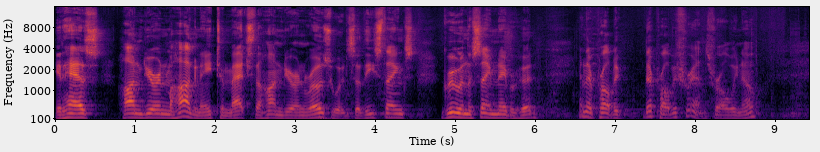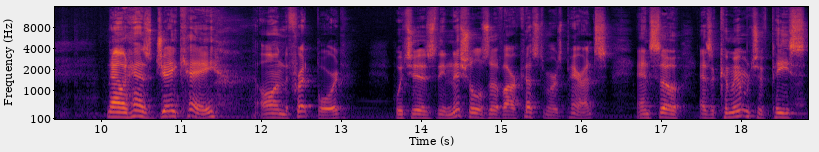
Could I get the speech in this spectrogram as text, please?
It has Honduran mahogany to match the Honduran rosewood. So these things grew in the same neighborhood, and they're probably they're probably friends for all we know. Now it has JK on the fretboard, which is the initials of our customers' parents. And so, as a commemorative piece,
